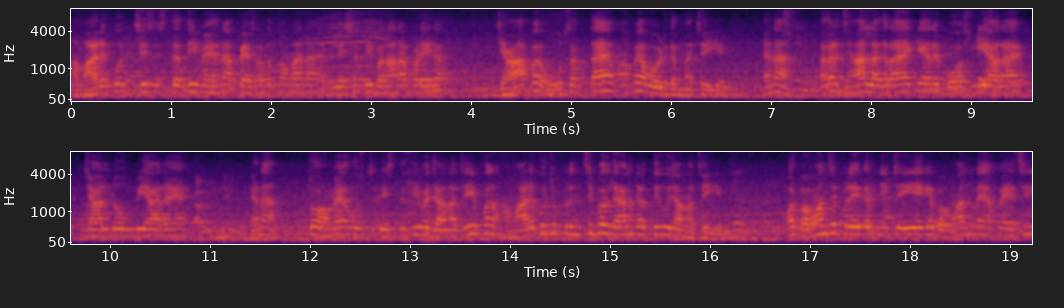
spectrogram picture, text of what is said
हमारे को जिस स्थिति में है ना, पैसा तो कमाना है रिलेशन भी बनाना पड़ेगा। जहाँ पर हो सकता है, वहाँ पे अवॉइड करना चाहिए, है ना? अगर जहाँ लग रहा है कि अरे बॉस भी आ रहा है, चार लोग भी आ रहे हैं, है ना? तो हमें उस स्थिति में जाना चाहिए, पर हमारे को जो प्रिंसिपल ध्यान करते हुए जाना चाहिए। और भगवान से प्रे करनी चाहिए कि भगवान, मैं आप ऐसी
